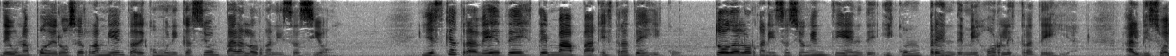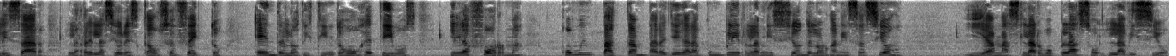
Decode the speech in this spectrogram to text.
de una poderosa herramienta de comunicación para la organización. Y es que a través de este mapa estratégico, toda la organización entiende y comprende mejor la estrategia, al visualizar las relaciones causa-efecto entre los distintos objetivos y la forma como impactan para llegar a cumplir la misión de la organización y a más largo plazo la visión.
